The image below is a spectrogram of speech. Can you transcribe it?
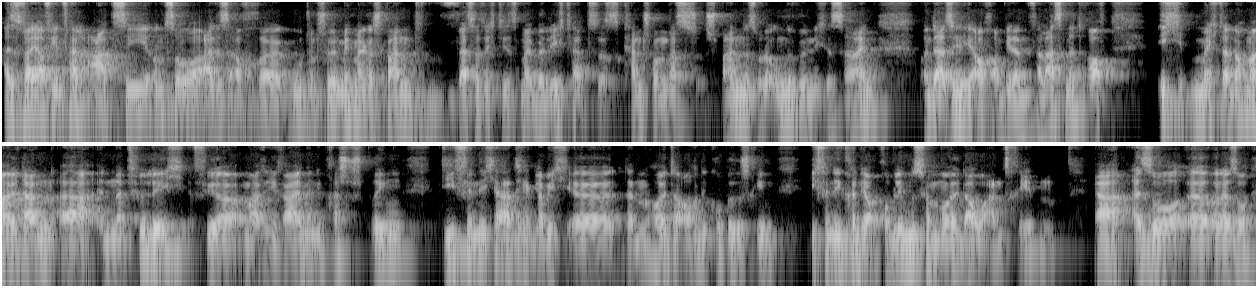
also es war ja auf jeden Fall artsy und so, alles auch äh, gut und schön. Bin ich mal gespannt, was er sich dieses Mal überlegt hat. Das kann schon was Spannendes oder Ungewöhnliches sein. Und da ist sicherlich auch, wieder ein Verlass mit drauf. Ich möchte nochmal dann äh, natürlich für Marie Reim in die Presse springen. Die finde ich ja, hatte ich ja, glaube ich, äh, dann heute auch in die Gruppe geschrieben. Ich finde, die könnte ja auch problemlos für Moldau antreten. Ja, also, äh, oder so.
